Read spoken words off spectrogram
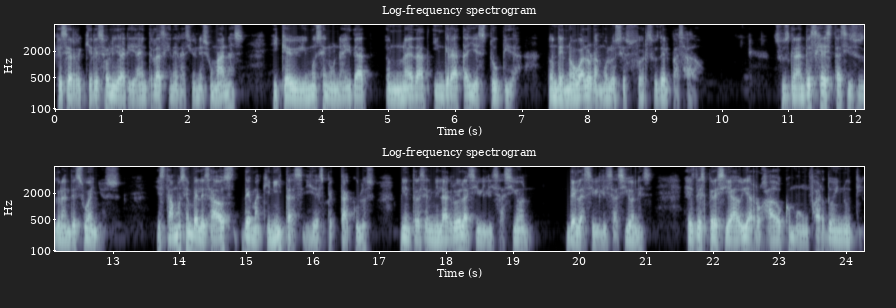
que se requiere solidaridad entre las generaciones humanas y que vivimos en una edad, en una edad ingrata y estúpida, donde no valoramos los esfuerzos del pasado. Sus grandes gestas y sus grandes sueños, estamos embelesados de maquinitas y de espectáculos, mientras el milagro de la civilización, de las civilizaciones, es despreciado y arrojado como un fardo inútil.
